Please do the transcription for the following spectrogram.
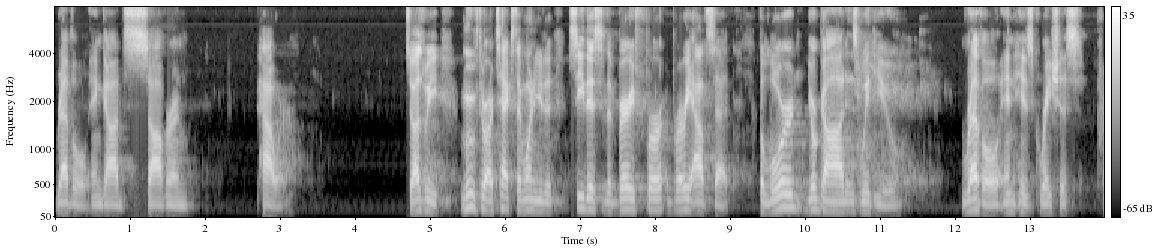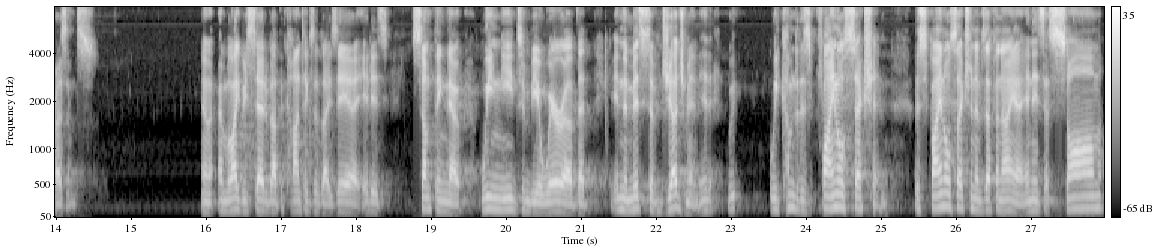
Revel in God's sovereign power. So as we move through our text, I want you to see this at the very, fir- very outset. The Lord your God is with you. Revel in his gracious presence. And, and like we said about the context of Isaiah, it is something that we need to be aware of that in the midst of judgment, it, we, we come to this final section, this final section of Zephaniah, and it's a psalm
